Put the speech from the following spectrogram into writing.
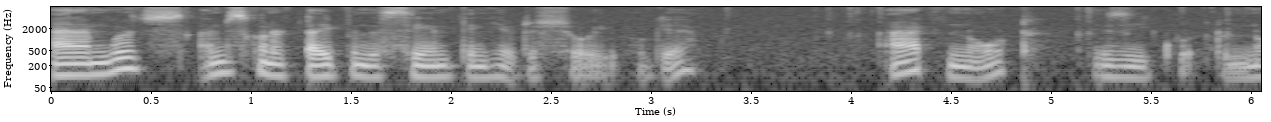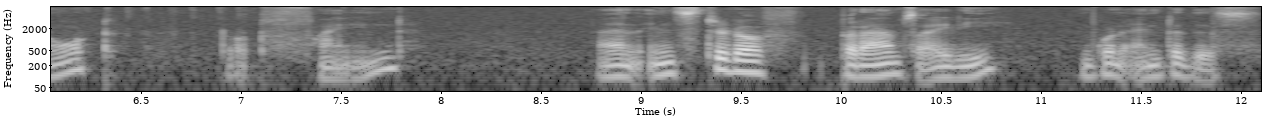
And I'm going to, I'm just going to type in the same thing here to show you okay? At note is equal to note dot find and instead of params id I'm going to enter this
